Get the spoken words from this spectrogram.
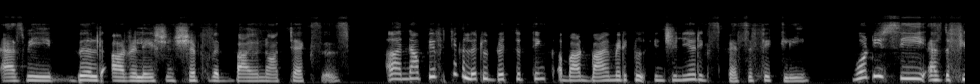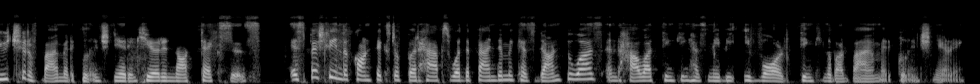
as we build our relationship with BioNorth Texas. Uh, now, pivoting a little bit to think about biomedical engineering specifically, what do you see as the future of biomedical engineering here in North Texas? Especially in the context of perhaps what the pandemic has done to us and how our thinking has maybe evolved thinking about biomedical engineering.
